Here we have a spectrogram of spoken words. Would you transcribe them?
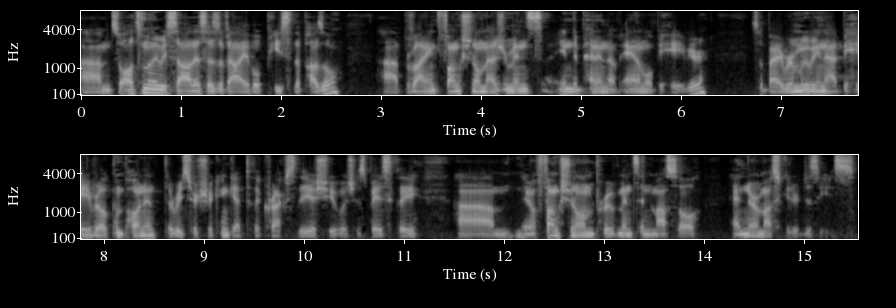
Um, so ultimately, we saw this as a valuable piece of the puzzle, uh, providing functional measurements independent of animal behavior. So by removing that behavioral component, the researcher can get to the crux of the issue, which is basically um, you know functional improvements in muscle and neuromuscular disease.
